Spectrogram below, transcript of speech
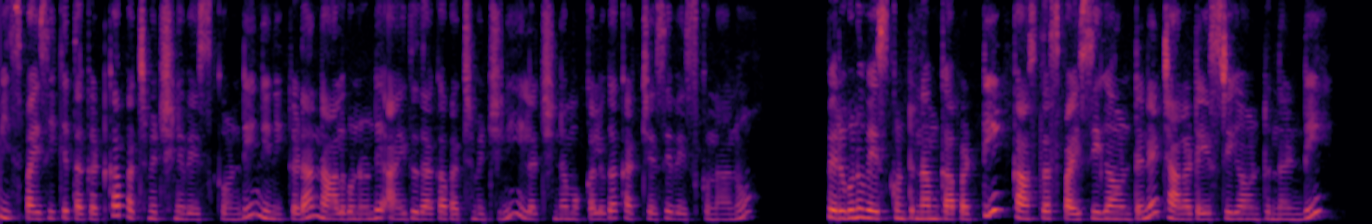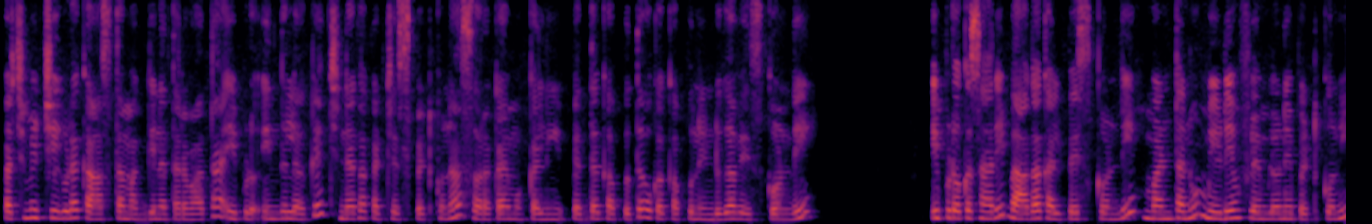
మీ స్పైసీకి తగ్గట్టుగా పచ్చిమిర్చిని వేసుకోండి. నేను ఇక్కడ నాలుగు నుండి ఐదు దాకా పచ్చిమిర్చిని ఇలా చిన్న ముక్కలుగా కట్ చేసి వేసుకున్నాను. పెరుగును వేసుకుంటున్నాం కాబట్టి కాస్త స్పైసీగా ఉంటేనే చాలా టేస్టీగా ఉంటుందండి. పచ్చిమిర్చి కూడా కాస్త మగ్గిన తర్వాత ఇప్పుడు ఇందులోకి చిన్నగా కట్ చేసి పెట్టుకున్న సొరకాయ ముక్కల్ని పెద్ద కప్పుతో ఒక కప్పు నిండుగా వేసుకోండి. ఇప్పుడు ఒకసారి బాగా కలిపేసుకోండి. మంటను మీడియం ఫ్లేమ్లోనే పెట్టుకొని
